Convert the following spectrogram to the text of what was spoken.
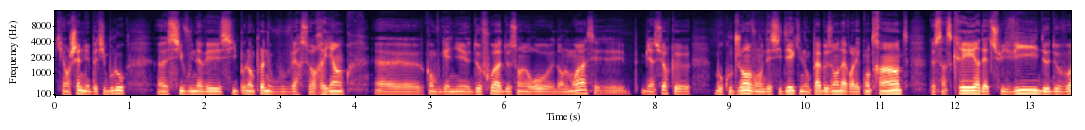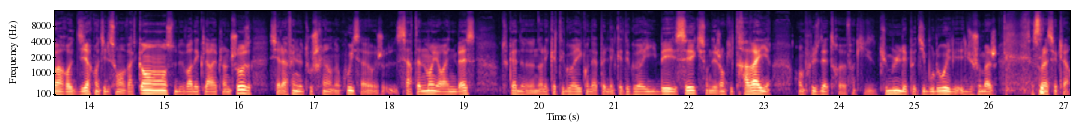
qui enchaînent les petits boulots. Euh, si vous n'avez, si Pôle Emploi ne vous verse rien euh, quand vous gagnez deux fois 200 euros dans le mois, c'est bien sûr que beaucoup de gens vont décider qu'ils n'ont pas besoin d'avoir les contraintes, de s'inscrire, d'être suivis, de devoir dire quand ils sont en vacances, de devoir déclarer plein de choses. Si à la fin ils ne touchent rien, donc oui, ça, certainement il y aura une baisse. En tout cas, dans les catégories qu'on appelle les catégories B et C, qui sont des gens qui travaillent en plus d'être, enfin, qui cumulent les petits boulots et, du chômage. Ça, c'est clair.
